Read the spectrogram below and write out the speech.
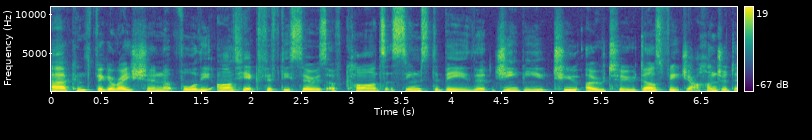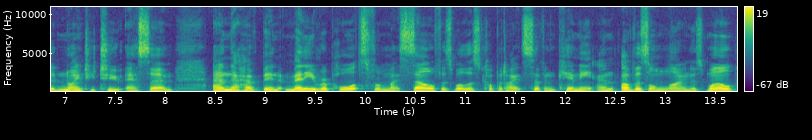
uh, configuration for the RTX 50 series of cards seems to be that GB202 does feature 192 SM, and there have been many reports from myself as well as kopite7kimi and others online as well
